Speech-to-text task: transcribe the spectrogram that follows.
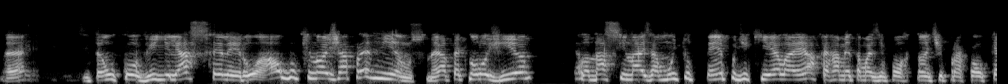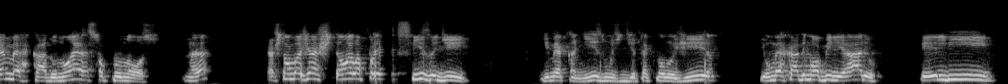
Né? Então, o Covid ele acelerou algo que nós já prevíamos. Né? A tecnologia ela dá sinais há muito tempo de que ela é a ferramenta mais importante para qualquer mercado, não é só para o nosso. Né? A questão da gestão ela precisa de, de mecanismos, de tecnologia, e o mercado imobiliário ele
